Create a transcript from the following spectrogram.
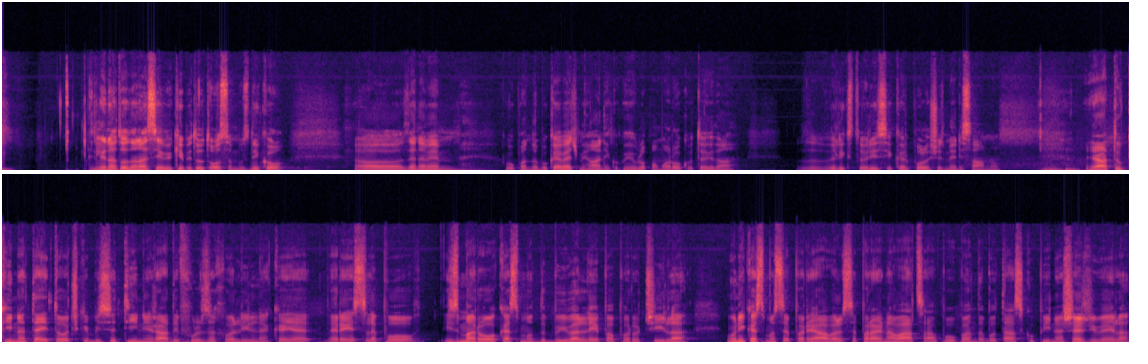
glede na to, da nas je v ekipi tudi 8 voznikov, uh, zdaj ne vem, upam, da bo kaj več mehanikov, kot je bilo po za veliko stvari si kar pol še zmeri sam. No. Ja, tukaj na tej točki bi se Tini radi ful zahvalili, ker je res lepo. Iz Maroka smo dobivali lepa poročila, unika smo se prijavili, se pravi na WhatsApp, upam, da bo ta skupina še živela.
